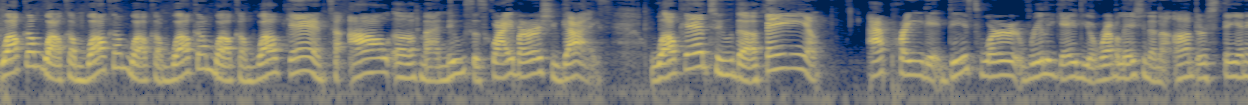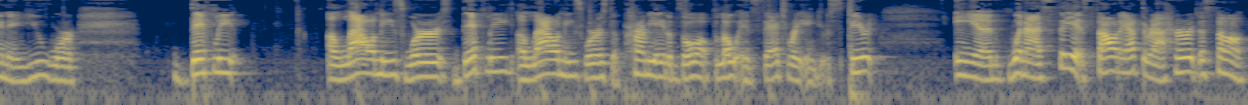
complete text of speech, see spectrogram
Welcome, welcome, welcome, welcome, welcome, welcome, welcome to all of my new subscribers, you guys. Welcome to the fam. I pray that this word really gave you a revelation and an understanding and you were definitely allowing these words, definitely allowing these words to permeate, absorb, flow, and saturate in your spirit. And when I said sought after, I heard the song,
